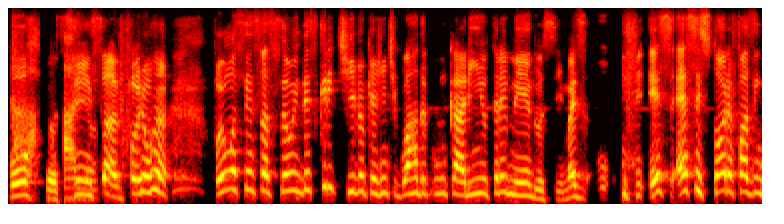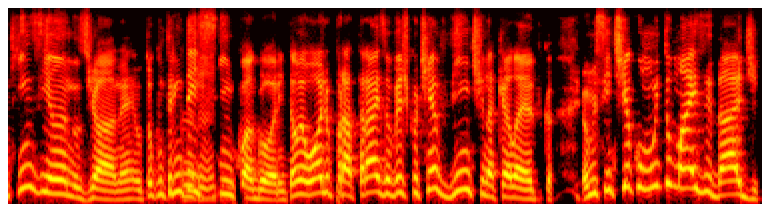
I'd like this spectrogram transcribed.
porto, assim, Ai, sabe? Foi uma, foi uma sensação indescritível que a gente guarda com um carinho tremendo, assim. Mas, enfim, esse, essa história fazem 15 anos já, né? Eu tô com 35 uhum. agora, então eu olho para trás, eu vejo que eu tinha 20 naquela época. Eu me sentia com muito mais idade,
